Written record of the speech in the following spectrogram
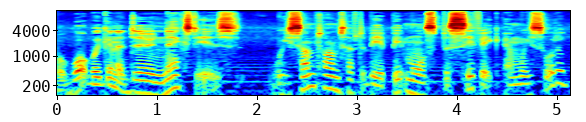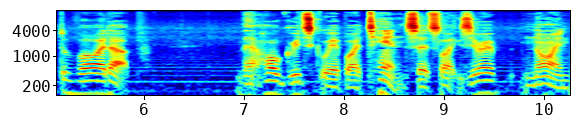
But what we're going to do next is we sometimes have to be a bit more specific and we sort of divide up that whole grid square by 10 so it's like 0 9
